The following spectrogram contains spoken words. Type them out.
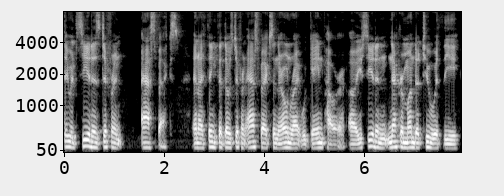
they would see it as different aspects. And I think that those different aspects in their own right would gain power. Uh, you see it in Necromunda too with the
